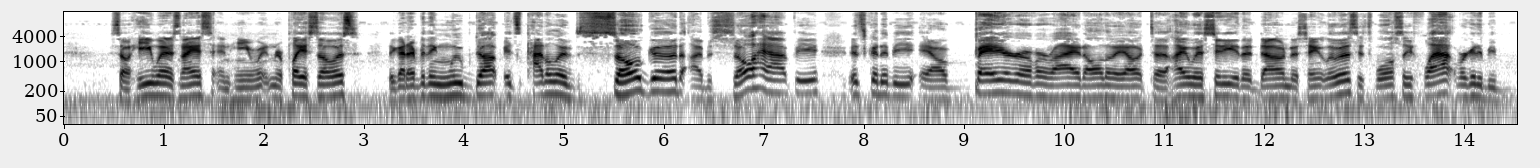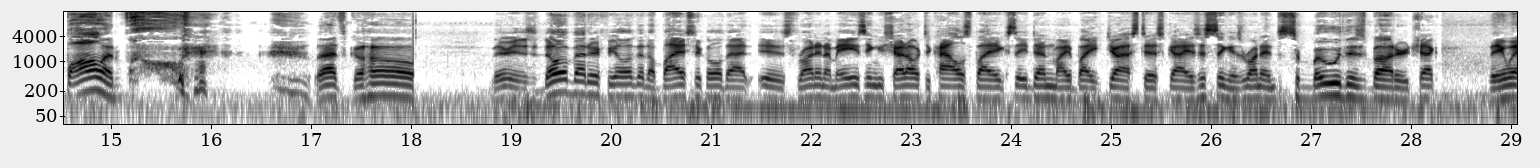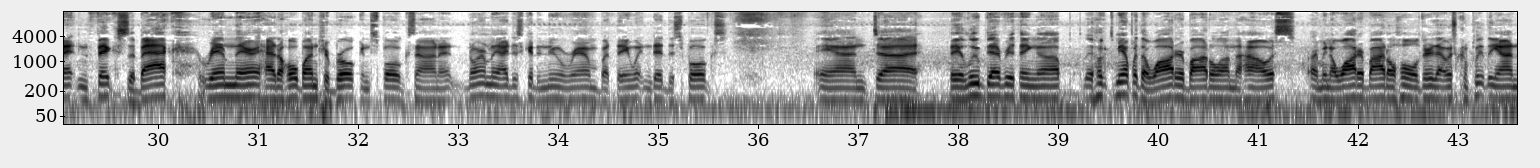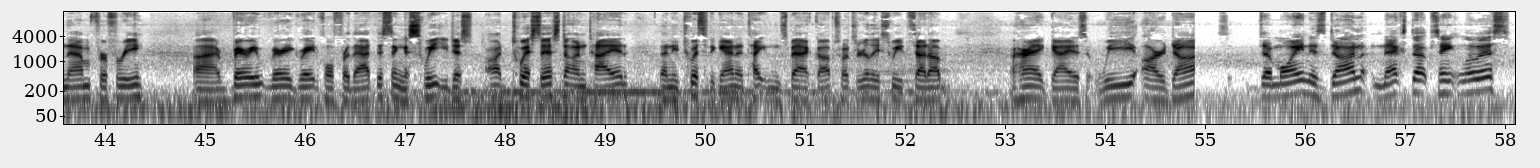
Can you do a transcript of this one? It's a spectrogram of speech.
So he was nice and he went and replaced those. They got everything lubed up. It's pedaling so good. I'm so happy. It's going to be a banger of a ride all the way out to Iowa City and then down to St. Louis. It's mostly flat. We're going to be balling. Let's go. There is no better feeling than a bicycle that is running amazing. Shout out to Kyle's Bikes. They done my bike justice, guys. This thing is running smooth as butter. Check. They went and fixed the back rim there. It had a whole bunch of broken spokes on it. Normally I just get a new rim, but they went and did the spokes. And uh, they lubed everything up. They hooked me up with a water bottle on the house. I mean, a water bottle holder that was completely on them for free. Uh, very, very grateful for that. This thing is sweet. You just uh, twist this to untie it, then you twist it again, it tightens back up. So it's a really sweet setup. All right, guys, we are done. Des Moines is done. Next up, St. Louis.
